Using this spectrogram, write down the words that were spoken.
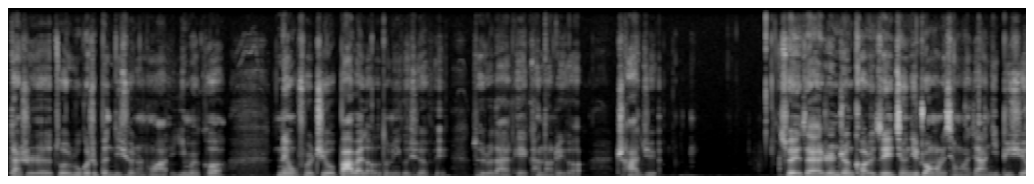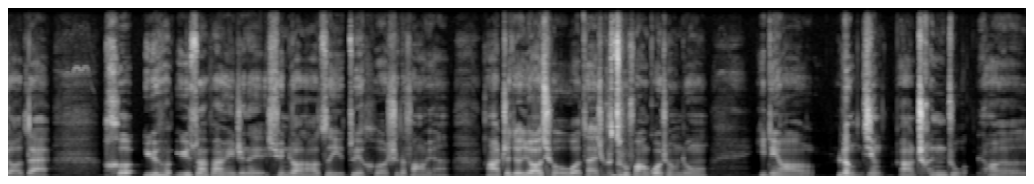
但是作为如果是本地学生的话，一门课那五分只有八百刀的这么一个学费，所以说大家可以看到这个。差距，所以在认真考虑自己经济状况的情况下，你必须要在合预预算范围之内寻找到自己最合适的房源啊！这就要求我在这个租房过程中一定要冷静啊、沉着，然后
